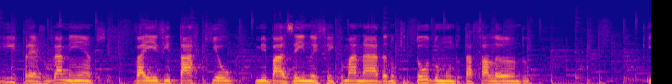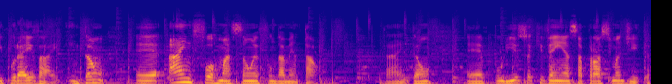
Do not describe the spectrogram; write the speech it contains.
E pré-julgamentos, vai evitar que eu me baseie no efeito manada, no que todo mundo está falando e por aí vai. Então, é, a informação é fundamental, tá? Então, é por isso é que vem essa próxima dica,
